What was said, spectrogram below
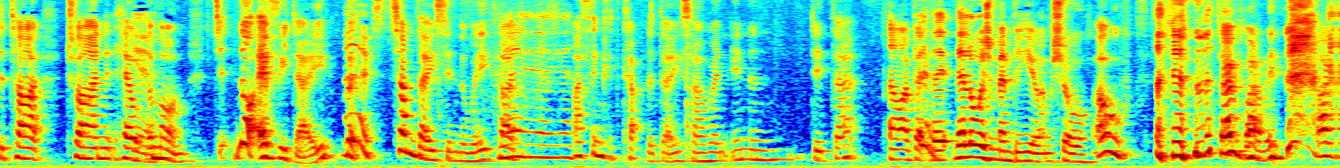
to try, try and help Yeah. them on. Not every day, but No. some days in the week. Yeah, yeah, yeah. I think a couple of days I went in and did that. Oh, I bet Yeah. they, they'll always remember you, I'm sure. Oh, don't worry. I,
